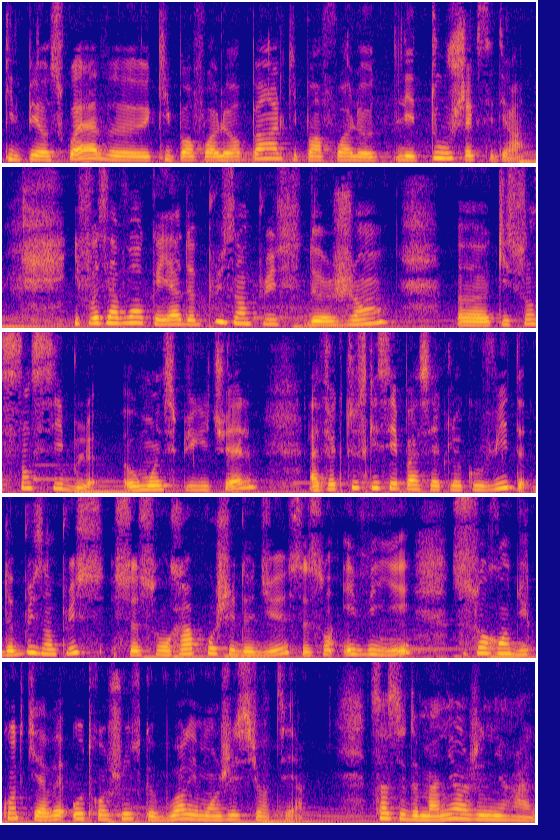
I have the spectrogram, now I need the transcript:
qu'ils perçoivent, euh, qui parfois leur parlent, qui parfois les touchent, etc. Il faut savoir qu'il y a de plus en plus de gens qui sont sensibles au monde spirituel, avec tout ce qui s'est passé avec le Covid, de plus en plus se sont rapprochés de Dieu, se sont éveillés, se sont rendus compte qu'il y avait autre chose que boire et manger sur terre. Ça, c'est de manière générale.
